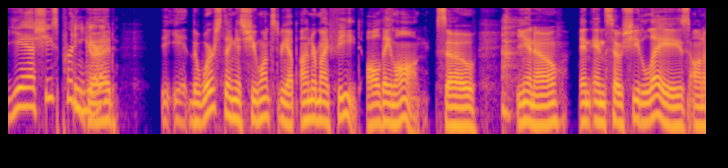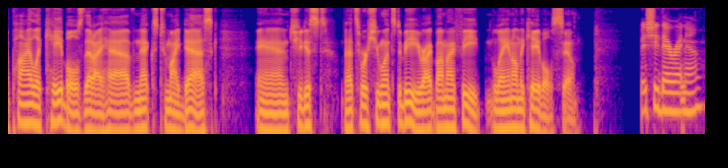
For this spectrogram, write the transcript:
Yeah, she's pretty good the worst thing is she wants to be up under my feet all day long. So, you know, and and so she lays on a pile of cables that I have next to my desk and she just that's where she wants to be, right by my feet, laying on the cables. So, is she there right now?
